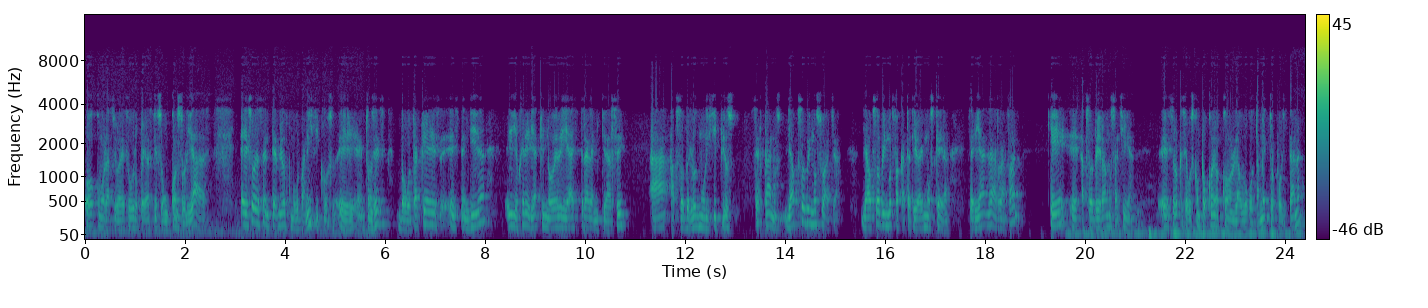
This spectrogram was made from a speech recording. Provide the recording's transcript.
o como las ciudades europeas que son consolidadas. Eso es en términos como urbanísticos. Eh, entonces, Bogotá que es extendida, eh, yo creería que no debería extralimitarse a absorber los municipios cercanos. Ya absorbimos Soacha, ya absorbimos Facatativá y Mosquera. Sería garrafal que eh, absorbiéramos a Chía. Eso es lo que se busca un poco con la Bogotá metropolitana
